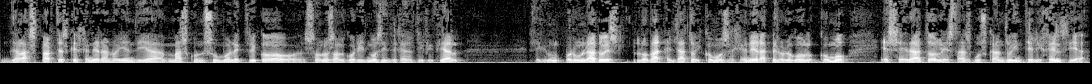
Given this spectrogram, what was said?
de las partes que generan hoy en día más consumo eléctrico son los algoritmos de inteligencia artificial. Es decir, por un lado es el dato y cómo se genera, pero luego cómo ese dato le estás buscando inteligencia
